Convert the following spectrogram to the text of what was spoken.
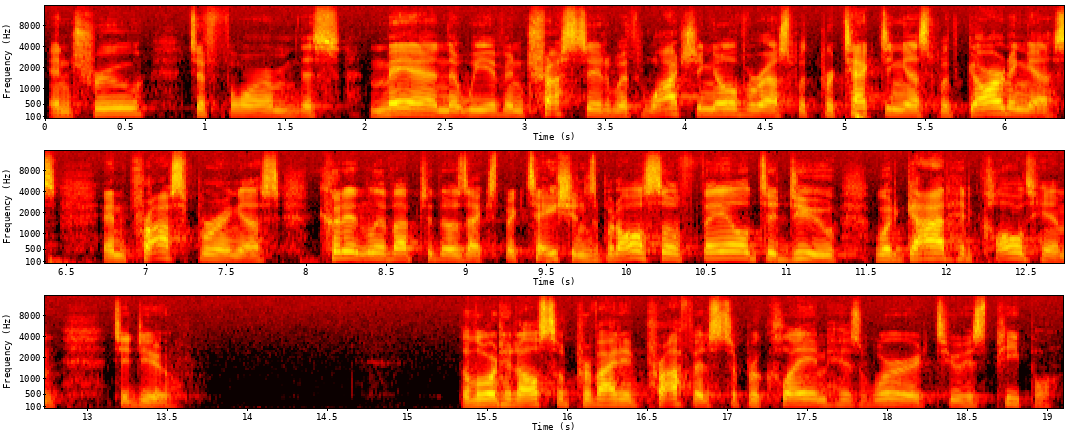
And true to form, this man that we have entrusted with watching over us, with protecting us, with guarding us, and prospering us, couldn't live up to those expectations, but also failed to do what God had called him to do. The Lord had also provided prophets to proclaim his word to his people.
